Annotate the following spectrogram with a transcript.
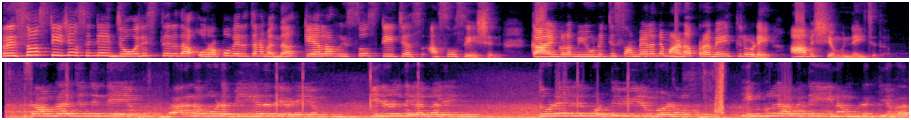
റിസോഴ്സ് ടീച്ചേഴ്സിന്റെ ജോലി സ്ഥിരത ഉറപ്പുവരുത്തണമെന്ന് Kerala resource teachers association Kayamkulam unit സമ്മേളനമാണ് പ്രമേയത്തിലൂടെ ആവശ്യം ഉന്നയിച്ചത്. സാമ്രാജ്യത്തിന്റെയും ഭരണകൂട ഭീകരതയുടെയും ഇരുൾ നിലങ്ങളിൽ തുടയിൽ പൊട്ടി വീഴുമ്പോഴും ഇൻകുലാബിന്റെ ഈണം മുഴക്കിയവർ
